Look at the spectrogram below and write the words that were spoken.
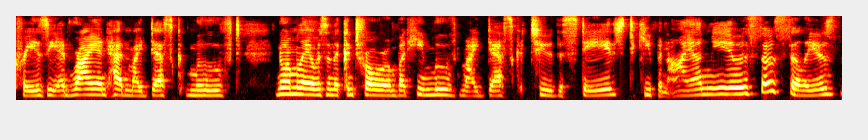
crazy. And Ryan had my desk moved. Normally, I was in the control room, but he moved my desk to the stage to keep an eye on me. It was so silly. It was,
